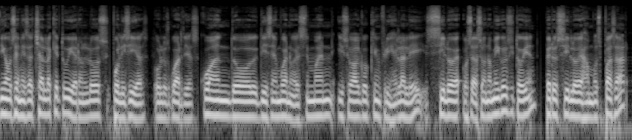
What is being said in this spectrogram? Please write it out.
digamos, en esa charla que tuvieron los policías o los guardias, cuando dicen, bueno, este man hizo algo que infringe la ley, si lo, o sea, son amigos y todo bien, pero si lo dejamos pasar,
